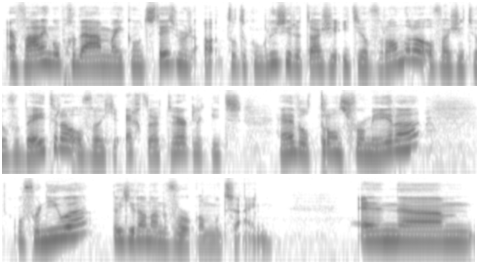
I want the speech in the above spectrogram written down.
ervaring opgedaan. Maar je komt steeds meer tot de conclusie dat als je iets wil veranderen... of als je het wil verbeteren... of dat je echt daadwerkelijk iets hè, wil transformeren of vernieuwen... dat je dan aan de voorkant moet zijn. En um,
